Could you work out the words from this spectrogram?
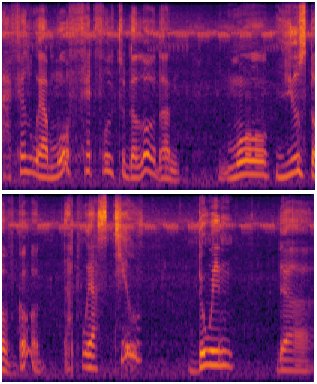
I felt were more faithful to the Lord and more used of God that were still doing their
